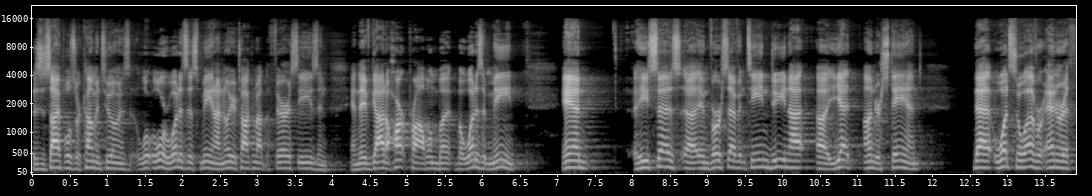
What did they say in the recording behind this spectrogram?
His disciples are coming to him and say, Lord, what does this mean? I know you're talking about the Pharisees and, and they've got a heart problem, but, but what does it mean? And he says uh, in verse 17, Do you not uh, yet understand that whatsoever entereth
